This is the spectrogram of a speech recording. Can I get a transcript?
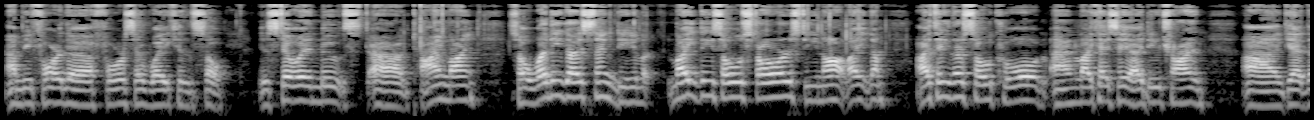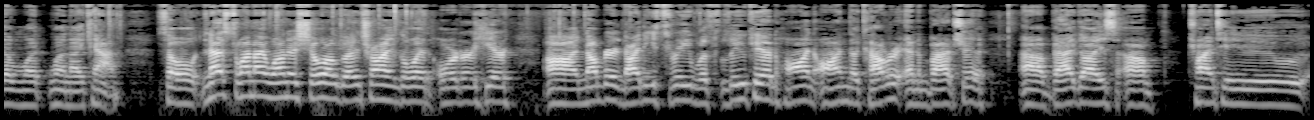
and before the Force Awakens. So it's still in new uh, timeline. So what do you guys think? Do you like these old Star Wars? Do you not like them? I think they're so cool. And like I say, I do try and uh, get them when, when I can. So next one I want to show, I'm going to try and go in order here. Uh, number 93 with Luke and Han on the cover and a bunch of uh, bad guys um, trying to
